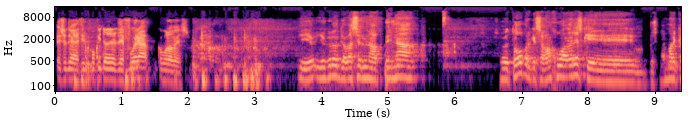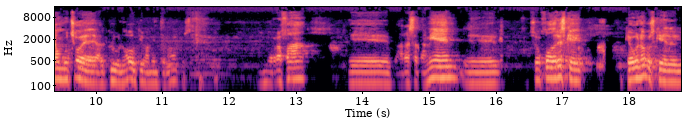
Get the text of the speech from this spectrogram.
eso te iba a decir, un poquito desde fuera, ¿cómo lo ves? Yo, yo creo que va a ser una pena, sobre todo porque se van jugadores que, pues, que han marcado mucho eh, al club, ¿no? Últimamente, ¿no? Pues, eh, Rafa, eh, Arasa también. eh, son jugadores que, que, bueno, pues que, el-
